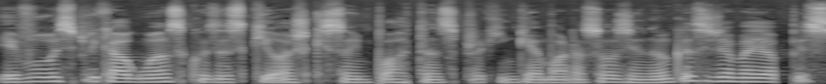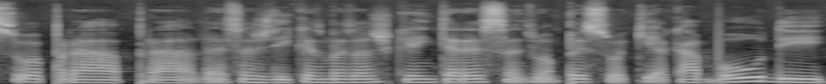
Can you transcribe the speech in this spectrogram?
eu vou explicar algumas coisas que eu acho que são importantes para quem quer morar sozinho. Não que eu seja a melhor pessoa para dar essas dicas, mas eu acho que é interessante uma pessoa que acabou de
